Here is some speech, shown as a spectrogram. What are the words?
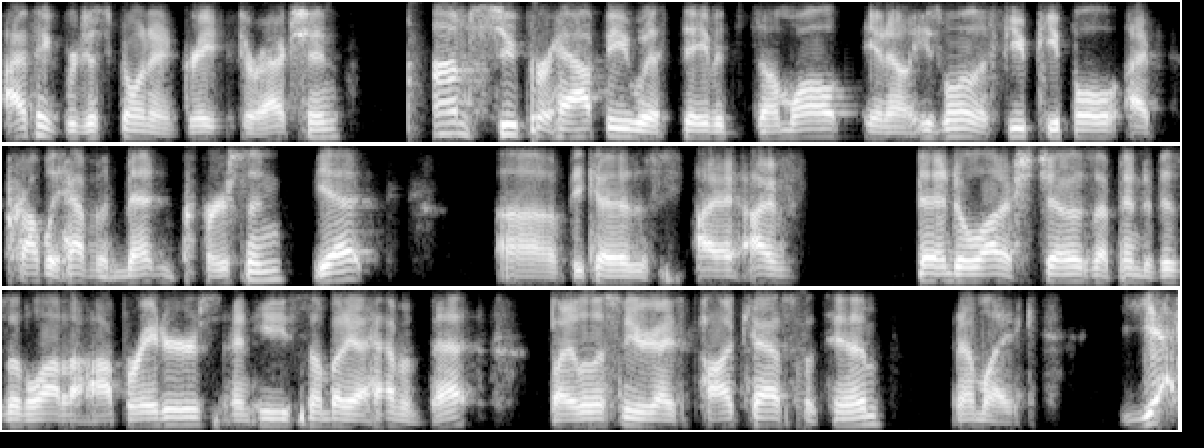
I think we're just going in a great direction. I'm super happy with David Zumwalt. You know, he's one of the few people I probably haven't met in person yet uh, because I, I've been to a lot of shows. I've been to visit a lot of operators, and he's somebody I haven't met. But I listen to your guys' podcast with him, and I'm like, yes,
